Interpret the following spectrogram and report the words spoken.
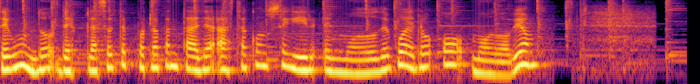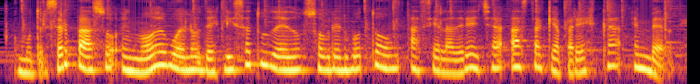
Segundo, desplázate por la pantalla hasta conseguir el modo de vuelo o modo avión. Como tercer paso, en modo de vuelo, desliza tu dedo sobre el botón hacia la derecha hasta que aparezca en verde.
